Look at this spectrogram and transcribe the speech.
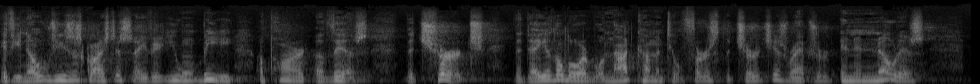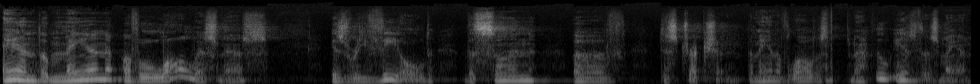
If you know Jesus Christ as Savior, you won't be a part of this. The church, the day of the Lord, will not come until first the church is raptured. And then notice, and the man of lawlessness is revealed, the son of destruction. The man of lawlessness. Now, who is this man?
